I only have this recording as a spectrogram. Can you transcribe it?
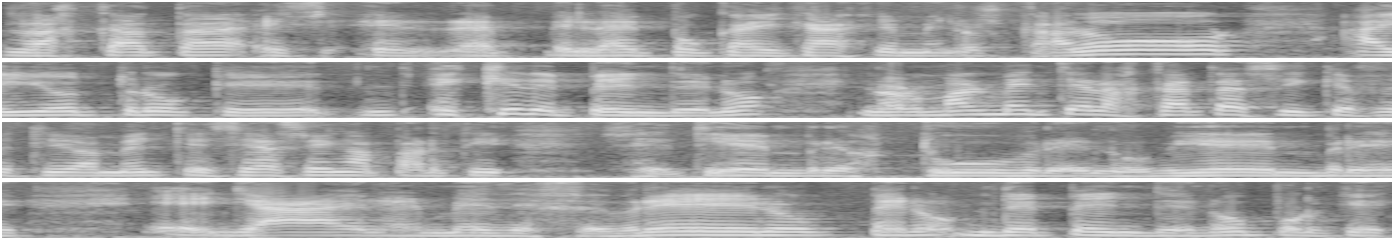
las catas en la, en la época que hace menos calor, hay otro que... Es que depende ¿no? Normalmente las catas sí que efectivamente se hacen a partir de septiembre, octubre, noviembre, eh, ya en el mes de febrero, pero depende, ¿no? Porque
